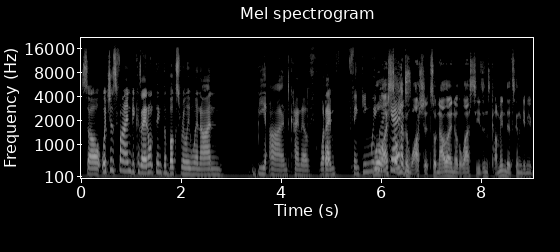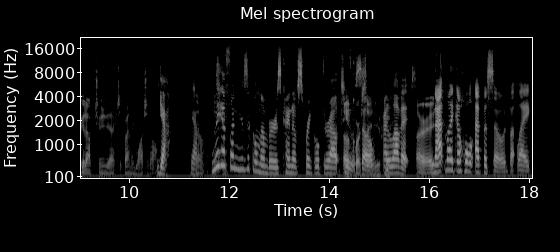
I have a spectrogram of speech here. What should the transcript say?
So, which is fine because I don't think the books really went on beyond kind of what Well- I'm thinking we well, I still get. haven't watched it, so now that I know the last season's coming, that's going to give me a good opportunity to actually finally watch it all. Yeah. Yeah. So, and they that's have fun musical numbers kind of sprinkled throughout too. Of course they so. I love it. All right. Not like a whole episode, but like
